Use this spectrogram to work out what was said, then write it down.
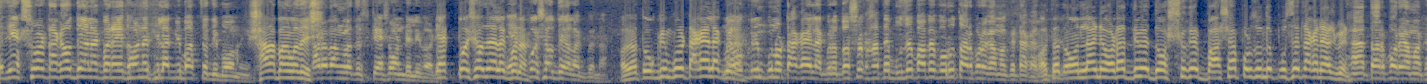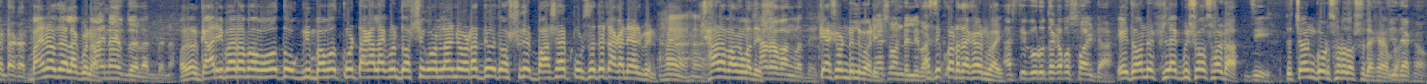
আজ একশো টাকাও দেওয়া লাগবে না এই ধরনের ফিলাকবি বাচ্চা দিব আমি। সারা বাংলাদেশ? সারা বাংলাদেশ ক্যাশ অন ডেলিভারি এক পয়সাও দেওয়া লাগবে না? পয়সাও দেওয়া লাগবে না। অর্থাৎ অগ্রিম কোনো টাকাই লাগবে না? অগ্রিম কোনো টাকাই লাগবে না। দর্শক হাতে বুঝে পাবে গরু তারপরে আমাকে টাকা অর্থাৎ অনলাইনে অর্ডার দিবে দর্শকের বাসা পর্যন্ত পৌঁছে টাকা নিয়ে আসবেন। হ্যাঁ তারপরে আমাকে টাকা দিবে। বাইনাও দেওয়া লাগবে না? আয়নায় দেওয়া লাগবে না। অর্থাৎ গাড়ি ভাড়া বাবদ অগ্রিম বাবদ কোনো টাকা লাগবে না। দর্শক অনলাইনে অর্ডার দেবে দর্শকের বাসায় পৌঁছাতে টাকা নিয়ে আসবেন। হ্যাঁ হ্যাঁ। সারা বাংলাদেশ। সারা Bangladesh. Cash on delivery Cash on delivery। আজকে কটা দেখাবেন ভাই? আজকে গরু দেখাবো ছয়টা। এই ধরনের ফ্ল্যাগ বিষয় ছয়টা? জি। তো চলুন গরু ছটা দর্শক দেখাই জি দেখাও।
